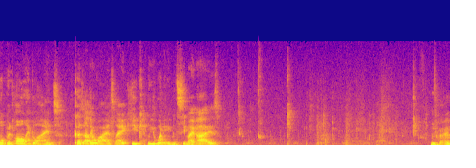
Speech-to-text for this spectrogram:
open all my blinds because otherwise like you you wouldn't even see my eyes. Okay.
